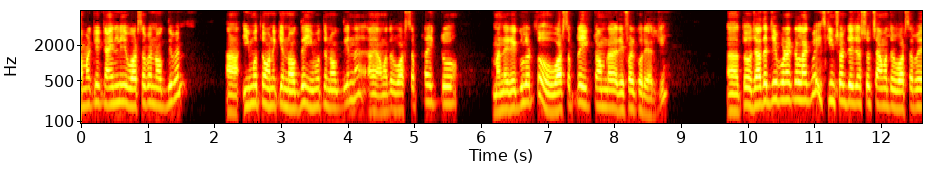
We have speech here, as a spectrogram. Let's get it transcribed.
আমাকে কাইন্ডলি হোয়াটসঅ্যাপে নক দিবেন। ইমোতে অনেকে নক দেয় ইমোতে নক দিয়ে না আমাদের হোয়াটসঅ্যাপটা একটু মানে রেগুলার তো হোয়াটসঅ্যাপটাই একটু আমরা রেফার করি আর কি। তো যাদের যে প্রোডাক্টটা লাগবে স্ক্রিনশট দিয়ে জাস্ট হচ্ছে আমাদের হোয়াটসঅ্যাপে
